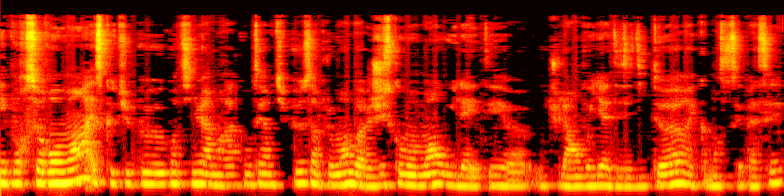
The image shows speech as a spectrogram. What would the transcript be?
Et pour ce roman, est-ce que tu peux continuer à me raconter un petit peu simplement bah, jusqu'au moment où il a été, euh, où tu l'as envoyé à des éditeurs et comment ça s'est passé?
